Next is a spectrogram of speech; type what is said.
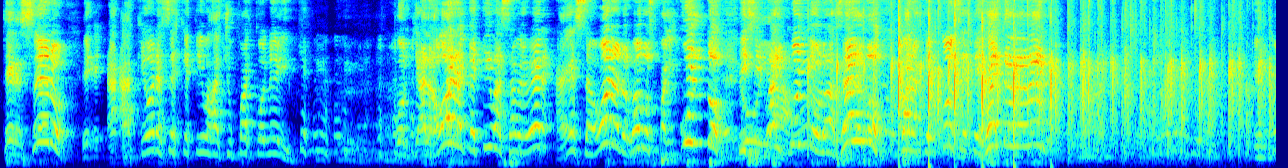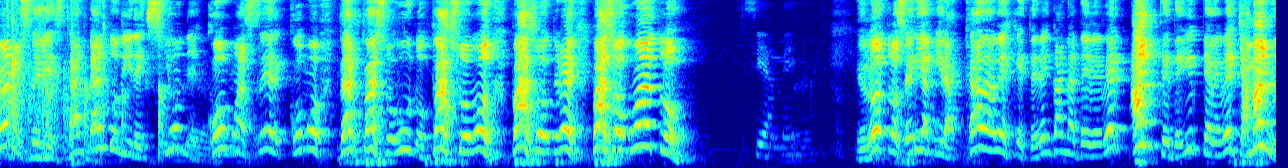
Tercero, eh, ¿a qué horas es que te ibas a chupar con ellos? Porque a la hora que te ibas a beber, a esa hora nos vamos para el culto. Y si no hay culto, lo hacemos para que entonces dejes de beber se le están dando direcciones, cómo hacer, cómo dar paso uno, paso dos, paso tres, paso cuatro. El otro sería, mira, cada vez que te den de beber, antes de irte a beber, llamame.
